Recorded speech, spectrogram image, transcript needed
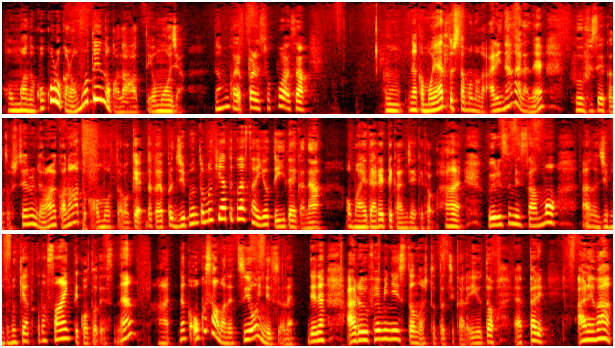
ほんまの心から思ってんのかなって思うじゃん。なんかやっぱりそこはさ、うん、なんかもやっとしたものがありながらね、夫婦生活をしてるんじゃないかなとか思ったわけ。だからやっぱり自分と向き合ってくださいよって言いたいかな。お前誰って感じやけど。はい。ウィル・スミスさんも、あの、自分と向き合ってくださいってことですね。はい。なんか奥さんはね、強いんですよね。でね、あるフェミニストの人たちから言うと、やっぱり、あれは、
